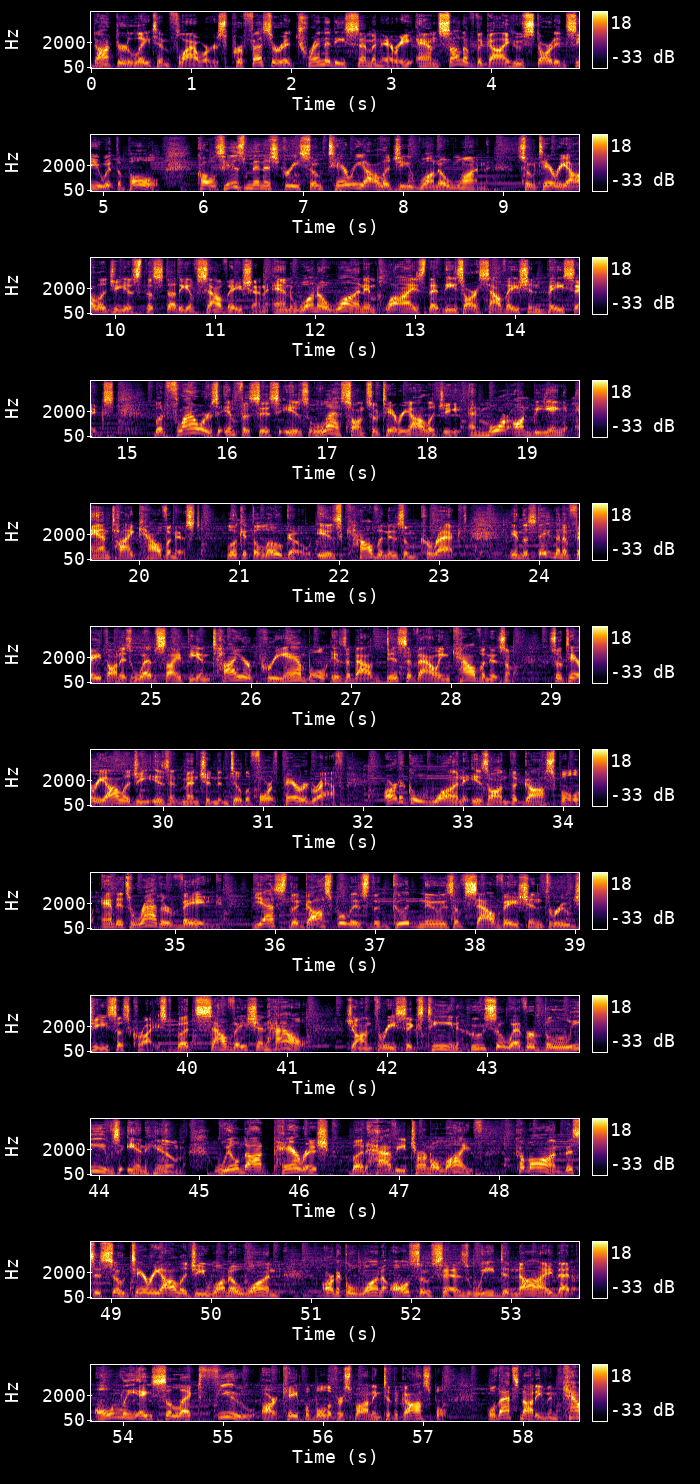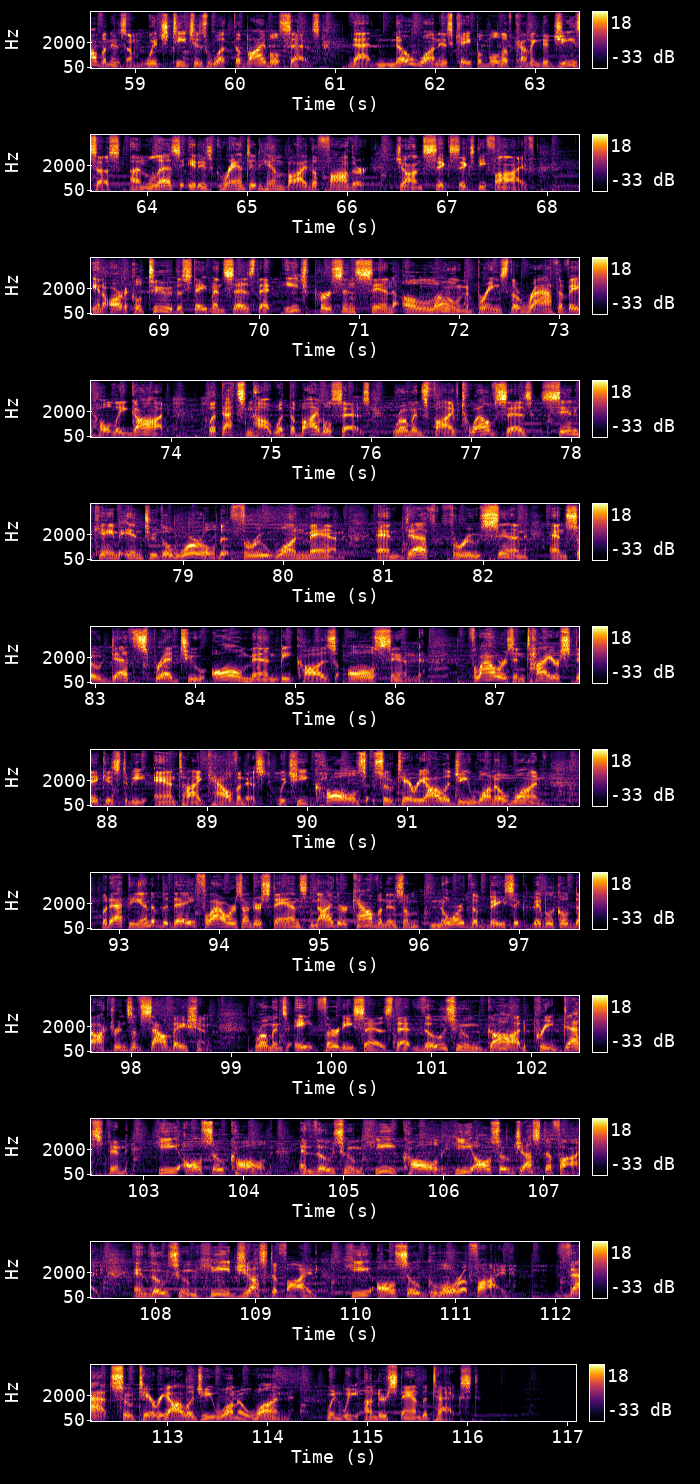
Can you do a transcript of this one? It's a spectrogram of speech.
Dr. Leighton Flowers, professor at Trinity Seminary and son of the guy who started See You at the Pole, calls his ministry Soteriology 101. Soteriology is the study of salvation, and 101 implies that these are salvation basics. But Flowers' emphasis is less on soteriology and more on being anti Calvinist. Look at the logo. Is Calvinism correct? In the statement of faith on his website, the entire preamble is about disavowing Calvinism. Soteriology isn't mentioned until the fourth paragraph. Article 1 is on the gospel, and it's rather vague. Yes, the gospel is the good news of salvation through Jesus Christ, but salvation how? John 3:16 Whosoever believes in him will not perish but have eternal life. Come on, this is Soteriology 101. Article 1 also says we deny that only a select few are capable of responding to the gospel. Well, that's not even Calvinism, which teaches what the Bible says that no one is capable of coming to Jesus unless it is granted him by the Father. John 6:65. In Article 2, the statement says that each person's sin alone brings the wrath of a holy God. But that's not what the Bible says. Romans 5:12 says sin came into the world through one man, and death through sin, and so death spread to all men because all sinned. Flowers' entire stick is to be anti Calvinist, which he calls Soteriology 101. But at the end of the day, Flowers understands neither Calvinism nor the basic biblical doctrines of salvation. Romans 8:30 says that those whom God predestined, he also called, and those whom he called, he also justified, and those whom he justified, he also glorified. That's Soteriology 101 when we understand the text.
